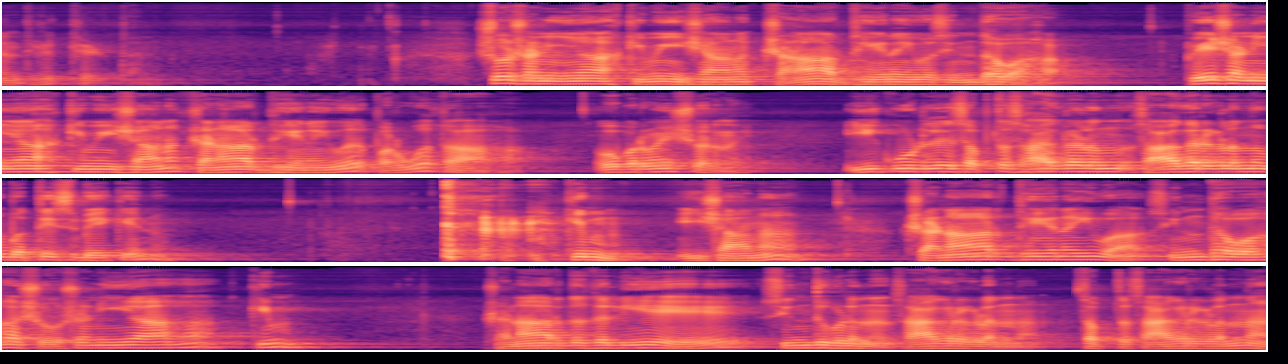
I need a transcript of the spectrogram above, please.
ಅಂತೇಳಿ ಕೇಳ್ತಾನೆ. ಶೋಷಣೀಯ ಕಿಮೀಶಾನ ಕ್ಷಣಾರ್ಧೇನೈವ ಸಿಂಧವ. ಪೇಷಣೀಯ ಕಿಮೀಶಾನ ಕ್ಷಣಾರ್ಧೇನೈವ ಪರ್ವತಾ. ಓ ಪರಮೇಶ್ವರನೇ, ಈ ಕೂಡಲೇ ಸಪ್ತ ಸಾಗರಗಳನ್ನು ಸಾಗರಗಳನ್ನು ಬತ್ತಿಸಬೇಕೇನು? ಕಿಂ ಈಶಾನ ಕ್ಷಣಾರ್ಧೇನೈವ ಸಿಂಧವ ಶೋಷಣೀಯ ಕಿಂ. ಕ್ಷಣಾರ್ಧದಲ್ಲಿಯೇ ಸಿಂಧುಗಳನ್ನು ಸಾಗರಗಳನ್ನು, ಸಪ್ತ ಸಾಗರಗಳನ್ನು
